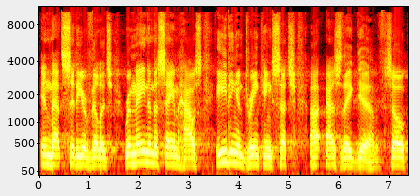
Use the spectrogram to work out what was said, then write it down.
in that city or village remain in the same house, eating and drinking such uh, as they give. So,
